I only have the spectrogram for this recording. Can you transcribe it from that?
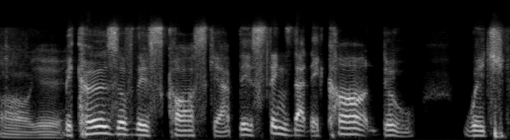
oh yeah because of this cost cap, there's things that they can't do, which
